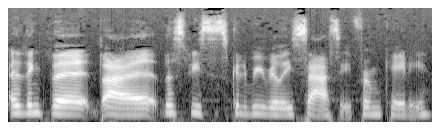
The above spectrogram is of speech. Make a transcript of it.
I think that uh, this piece is going to be really sassy from Katie.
